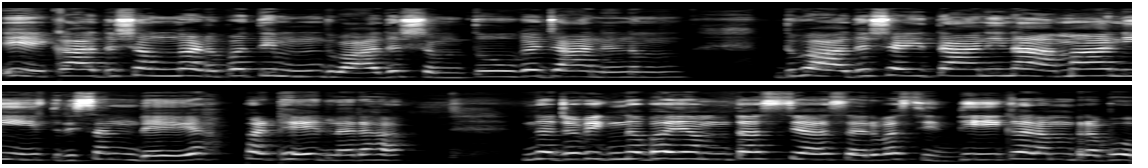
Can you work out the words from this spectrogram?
एकादशं गणपतिं द्वादशं तु गजाननं द्वादशैतानि नामानि त्रिसन्देहः पठेल् नरः न च विघ्नभयं तस्य सर्वसिद्धिकरं प्रभो।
